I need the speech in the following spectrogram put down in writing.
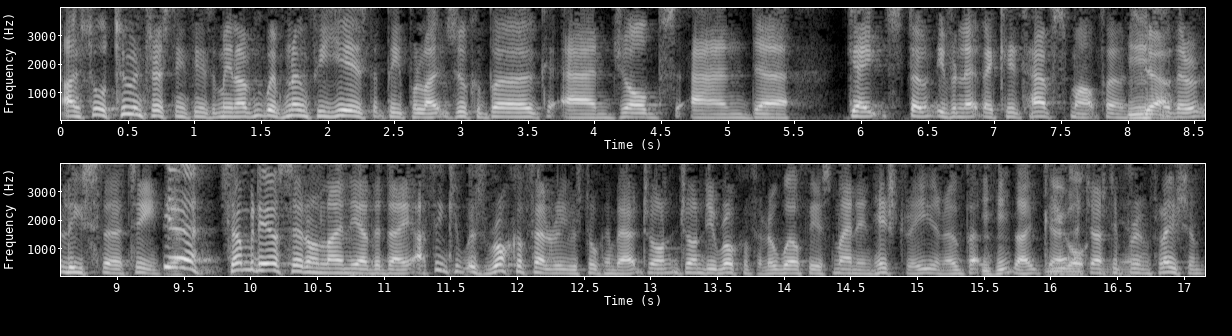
I saw two interesting things. I mean, I've, we've known for years that people like Zuckerberg and Jobs and uh, Gates don't even let their kids have smartphones Yeah. until they're at least 13. Yeah. Somebody else said online the other day, I think it was Rockefeller he was talking about, John, John D. Rockefeller, wealthiest man in history, you know, but like uh, adjusted for inflation.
